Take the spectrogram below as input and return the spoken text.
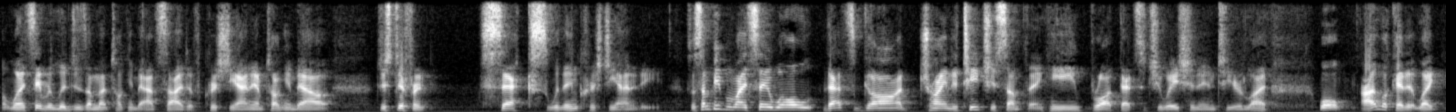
when I say religions, I'm not talking about outside of Christianity. I'm talking about just different sects within Christianity. So some people might say, well, that's God trying to teach you something. He brought that situation into your life. Well, I look at it like,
